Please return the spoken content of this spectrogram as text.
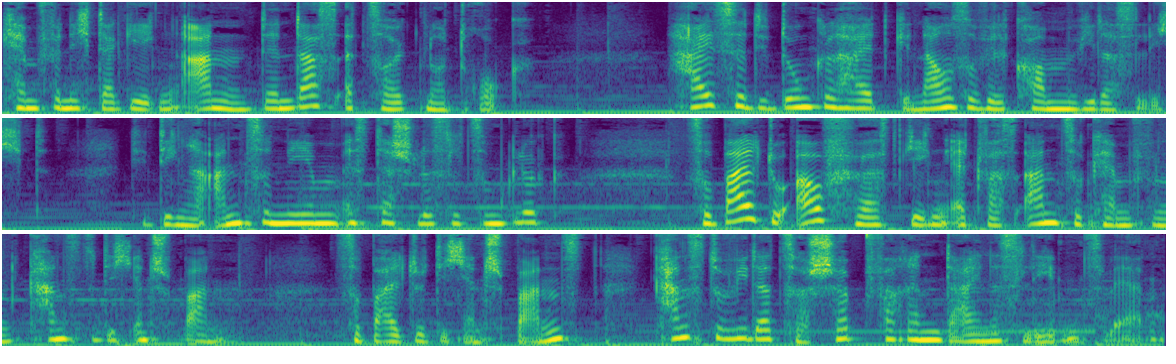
Kämpfe nicht dagegen an, denn das erzeugt nur Druck. Heiße die Dunkelheit genauso willkommen wie das Licht. Die Dinge anzunehmen ist der Schlüssel zum Glück. Sobald du aufhörst, gegen etwas anzukämpfen, kannst du dich entspannen. Sobald du dich entspannst, kannst du wieder zur Schöpferin deines Lebens werden.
